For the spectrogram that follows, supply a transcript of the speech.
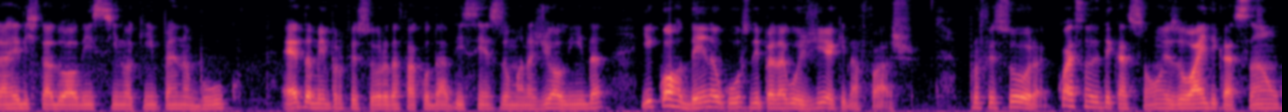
da rede estadual de ensino aqui em Pernambuco, é também professora da Faculdade de Ciências Humanas de Olinda e coordena o curso de pedagogia aqui na faixa. Professora, quais são as indicações ou a indicação,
